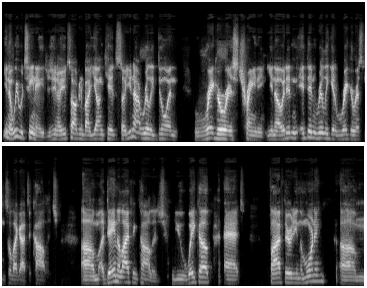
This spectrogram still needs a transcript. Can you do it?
You know, we were teenagers. You know, you're talking about young kids, so you're not really doing rigorous training. You know, it didn't it didn't really get rigorous until I got to college. Um, a day in the life in college. You wake up at five thirty in the morning. Um,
